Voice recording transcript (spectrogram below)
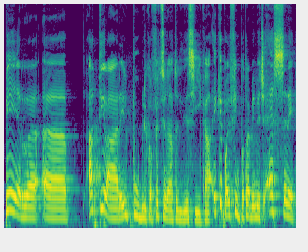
per eh, attirare il pubblico affezionato di De Sica e che poi il film potrebbe invece essere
